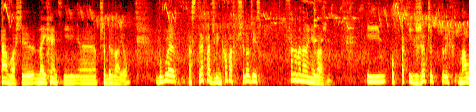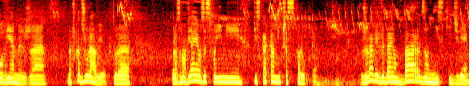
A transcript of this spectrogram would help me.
Tam właśnie najchętniej e, przebywają. W ogóle ta strefa dźwiękowa w przyrodzie jest fenomenalnie ważna. I od takich rzeczy, których mało wiemy, że na przykład żurawie, które rozmawiają ze swoimi piskrakami przez skorupkę. Żurawie wydają bardzo niski dźwięk.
